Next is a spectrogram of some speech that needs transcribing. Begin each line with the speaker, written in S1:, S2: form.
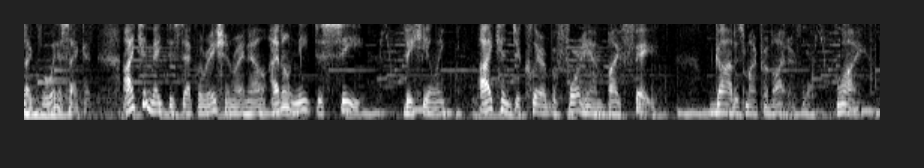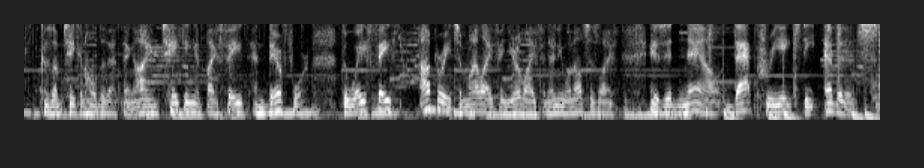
S1: like, well, wait a second. I can make this declaration right now. I don't need to see the healing. I can declare beforehand by faith, God is my provider.
S2: Yeah.
S1: Why? Because I'm taking hold of that thing. I am taking it by faith, and therefore, the way faith operates in my life, in your life, in anyone else's life, is that now that creates the evidence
